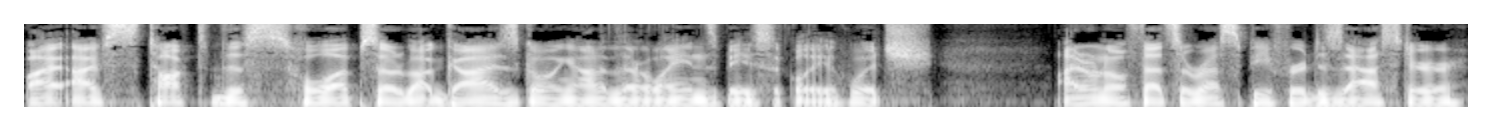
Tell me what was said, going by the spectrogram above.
I, I've talked this whole episode about guys going out of their lanes, basically, which I don't know if that's a recipe for disaster.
